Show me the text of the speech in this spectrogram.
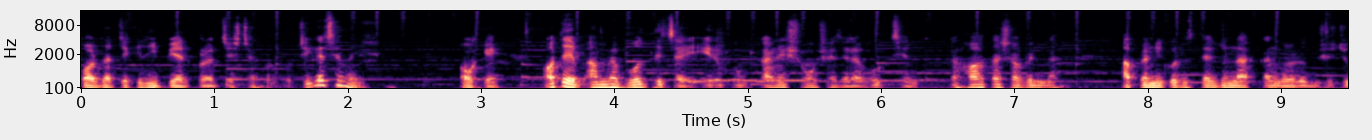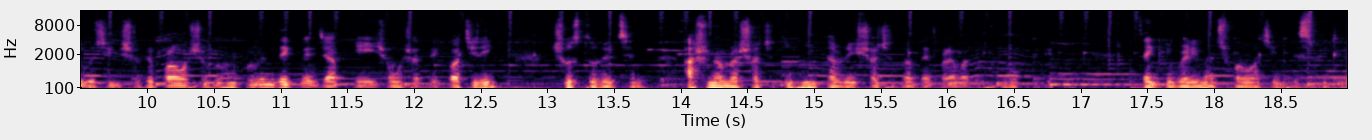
পর্দাটাকে রিপেয়ার করার চেষ্টা করব। ঠিক আছে ভাই? ওকে অতএব আমরা বলতে চাই, এরকম কানের সমস্যা যারা ভুগছেন হতাশ হবেন না। আপনার নিকটস্থ একজন নাক কান গলার বিশেষজ্ঞ চিকিৎসকের পরামর্শ গ্রহণ করবেন। দেখবেন যে আপনি এই সমস্যা থেকে অচিরেই সুস্থ হয়েছেন। আসুন আমরা সচেতন হই, কারণ এই সচেতনতার পরে আমাদের মুক্তি thank you very much for watching this video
